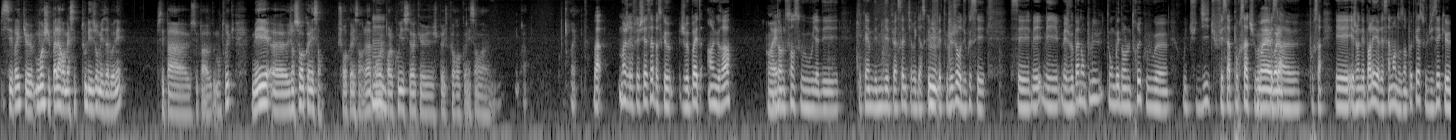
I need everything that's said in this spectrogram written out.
c'est vrai que moi je suis pas là à remercier tous les jours mes abonnés, c'est pas c'est pas mon truc, mais j'en suis reconnaissant. Je suis reconnaissant. Là pour, pour le coup, c'est vrai que je peux être que reconnaissant. euh, Moi, je réfléchis à ça parce que je veux pas être ingrat Ouais. dans le sens où il y a des il y a quand même des milliers de personnes qui regardent ce que tu Mm. fais tous les jours. Du coup, c'est. c'est mais, mais, mais je veux pas non plus tomber dans le truc où, euh, où tu dis tu fais ça pour ça, tu vois. Ouais, tu fais voilà. ça euh, pour ça. Et, et j'en ai parlé récemment dans un podcast où je disais que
